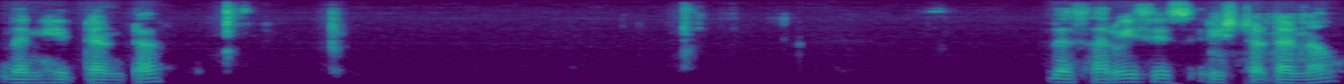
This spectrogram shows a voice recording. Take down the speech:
Then hit enter. The service is restarted now.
